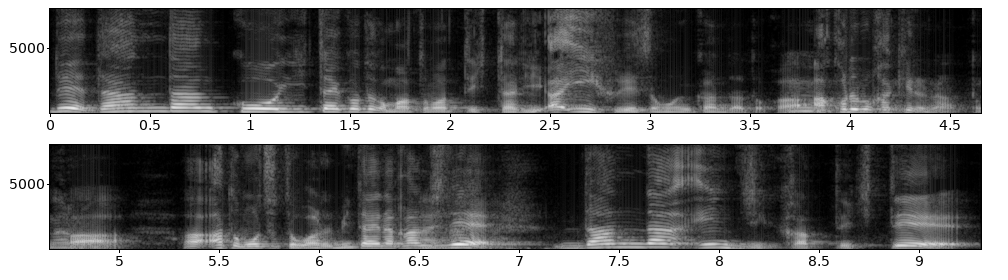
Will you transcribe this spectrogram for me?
で、だんだんこう言いたいことがまとまってきたり、あ、いいフレーズ思い浮かんだとか、うんあ、これも書けるなとか、あ、あともうちょっと終わるみたいな感じで、だんだんエンジンかかってきて、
